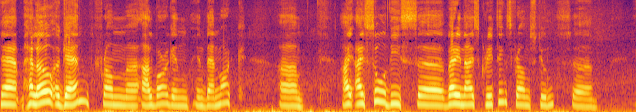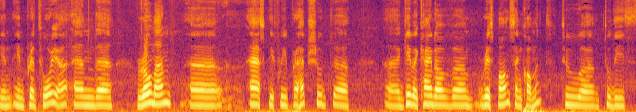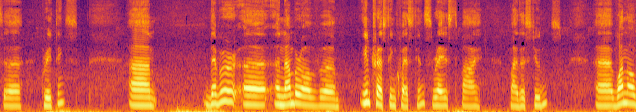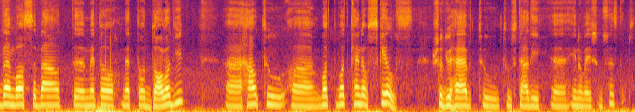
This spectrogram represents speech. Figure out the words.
Yeah, hello again from uh, Aalborg in, in Denmark. Um, I, I, saw these uh, very nice greetings from students uh, in, in Pretoria, and uh, Roman uh, asked if we perhaps should uh, give a kind of um, response and comment to, to these greetings. Um, there were uh, a number of uh, interesting questions raised by by the students. Uh, one of them was about meto methodology, uh, how to uh, what what kind of skills should you have to to study uh, innovation systems,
